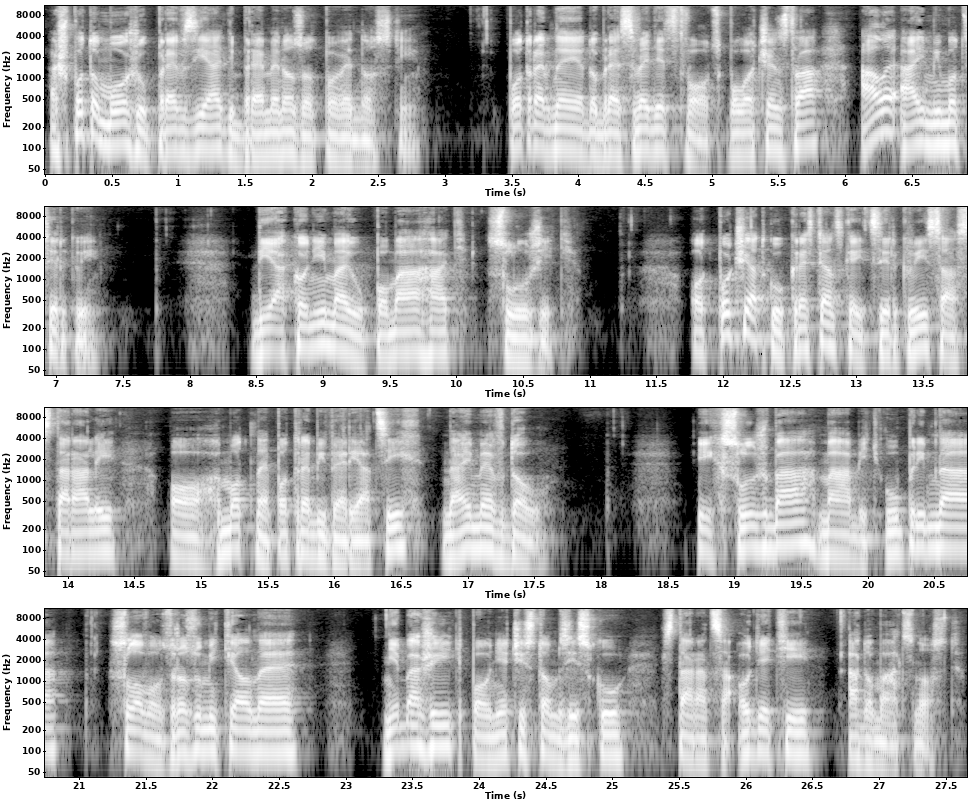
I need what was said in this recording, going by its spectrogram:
až potom môžu prevziať bremeno zodpovednosti. Potrebné je dobré svedectvo od spoločenstva, ale aj mimo cirkvy. Diakoni majú pomáhať, slúžiť. Od počiatku kresťanskej cirkvy sa starali o hmotné potreby veriacich, najmä vdov. Ich služba má byť úprimná, slovo zrozumiteľné, nebažiť po nečistom zisku, starať sa o deti a domácnosť.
